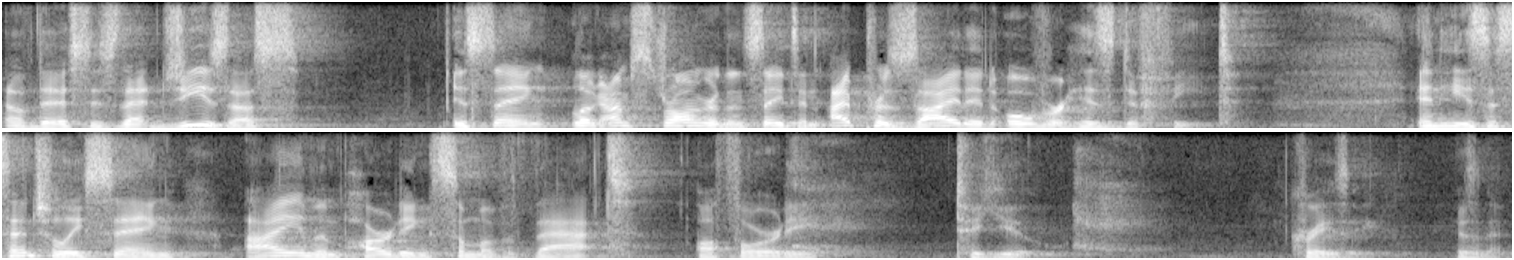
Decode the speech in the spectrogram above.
of this is that Jesus is saying, Look, I'm stronger than Satan. I presided over his defeat. And he's essentially saying, I am imparting some of that authority to you. Crazy, isn't it?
